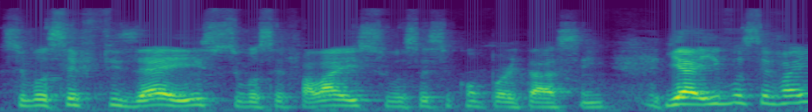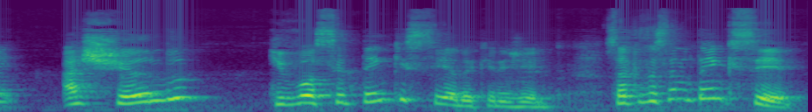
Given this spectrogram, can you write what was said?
se você fizer isso, se você falar isso, se você se comportar assim. E aí você vai achando que você tem que ser daquele jeito. Só que você não tem que ser.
